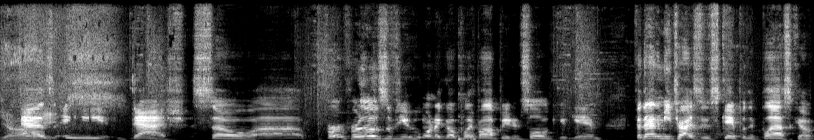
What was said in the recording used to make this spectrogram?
Yikes. as a dash. So uh, for for those of you who want to go play poppy in a solo queue game, if an enemy tries to escape with the blast cone,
